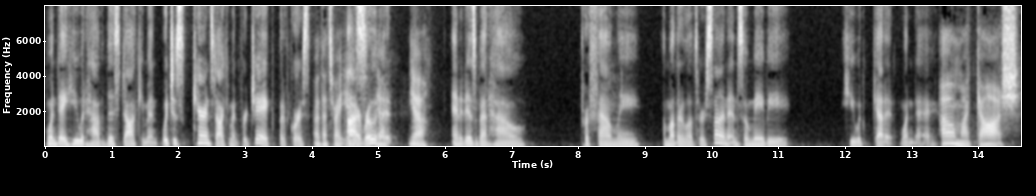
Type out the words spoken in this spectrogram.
one day he would have this document, which is Karen's document for Jake, but of course, Oh, that's right. I wrote Yeah. it. Yeah. and it is about how profoundly a mother loves her son and so maybe he would get it one day Oh my gosh.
